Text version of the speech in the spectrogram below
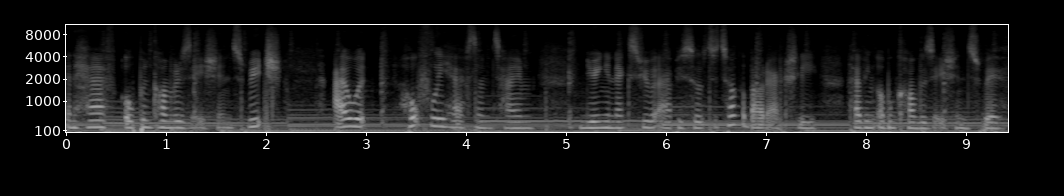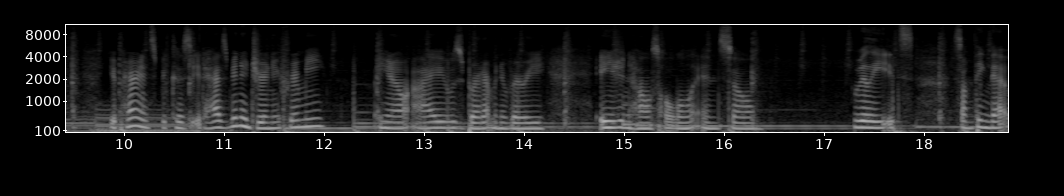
and have open conversations, which I would hopefully have some time during the next few episodes to talk about actually having open conversations with your parents because it has been a journey for me. You know, I was brought up in a very Asian household, and so really it's something that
